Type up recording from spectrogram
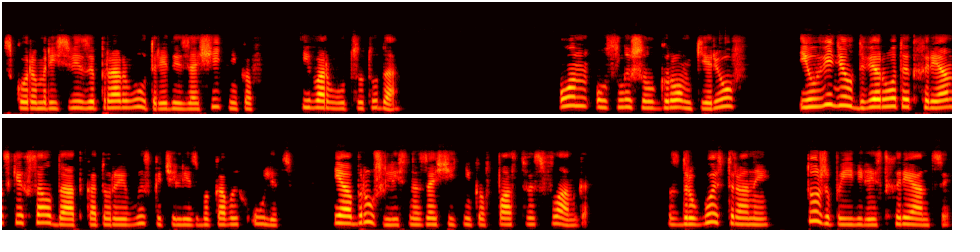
Скоро мрисвизы прорвут ряды защитников и ворвутся туда. Он услышал громкий рев и увидел две роты тхарианских солдат, которые выскочили из боковых улиц и обрушились на защитников паствы с фланга. С другой стороны тоже появились тхарианцы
